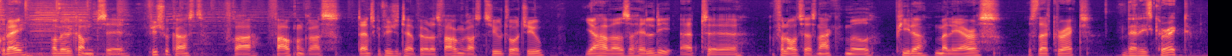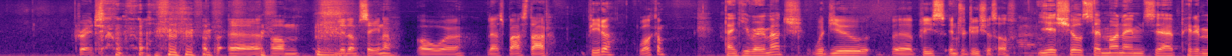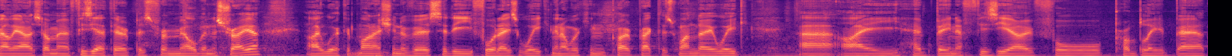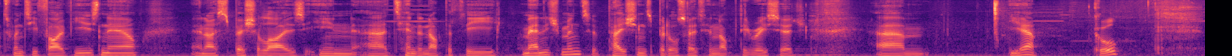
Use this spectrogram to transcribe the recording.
Goddag og velkommen til Fysiocast fra Fagkongres, Danske Fysioterapeuters Fagkongres 2022. Jeg har været så heldig at uh, få lov til at snakke med Peter Maliaris. Is that correct? That is correct. Great. uh, om lidt om senere. Og uh, lad os bare starte. Peter, welcome. Thank you very much. Would you uh, please introduce yourself? Yeah, sure. So my name's uh, Peter Malliaras. I'm a physiotherapist from Melbourne, Australia. I work at Monash University four days a week, and then I work in private practice one day a week. Uh, I have been a physio for probably about 25 years now, and I specialise in uh, tendinopathy management of patients, but also tendinopathy research. Um, yeah. Cool.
